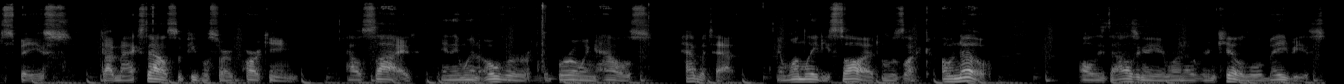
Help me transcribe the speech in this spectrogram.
space got maxed out, so people started parking outside. And they went over the burrowing owl's habitat. And one lady saw it and was like, oh no, all these owls are gonna get run over and killed, little babies.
